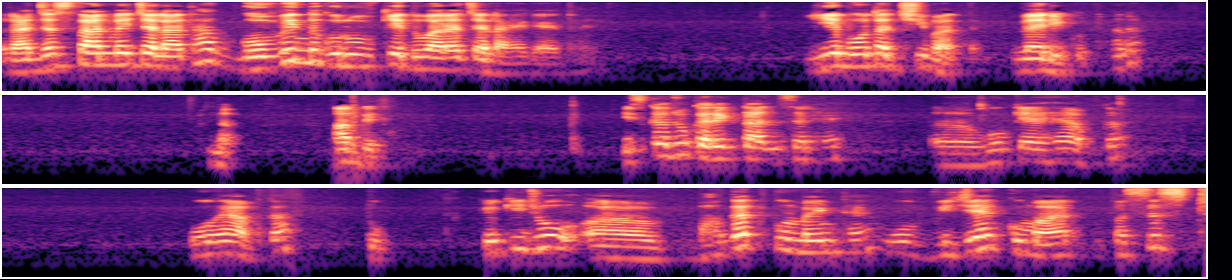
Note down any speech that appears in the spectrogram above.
राजस्थान में चला था, गोविंद गुरु के द्वारा चलाया गया था। ये बहुत अच्छी बात है। वेरी गुड है ना? अब देखो। इसका जो करेक्ट आंसर है वो क्या है आपका? वो है आपका टू क्योंकि जो भगत मूवमेंट है, वो विजय कुमार वशिष्ठ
